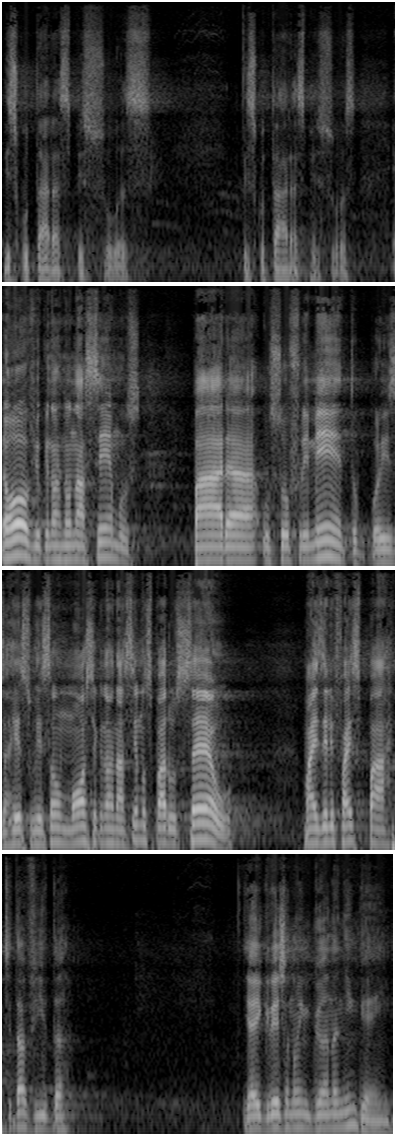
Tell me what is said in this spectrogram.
de escutar as pessoas. De escutar as pessoas. É óbvio que nós não nascemos para o sofrimento, pois a ressurreição mostra que nós nascemos para o céu, mas ele faz parte da vida. E a igreja não engana ninguém.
